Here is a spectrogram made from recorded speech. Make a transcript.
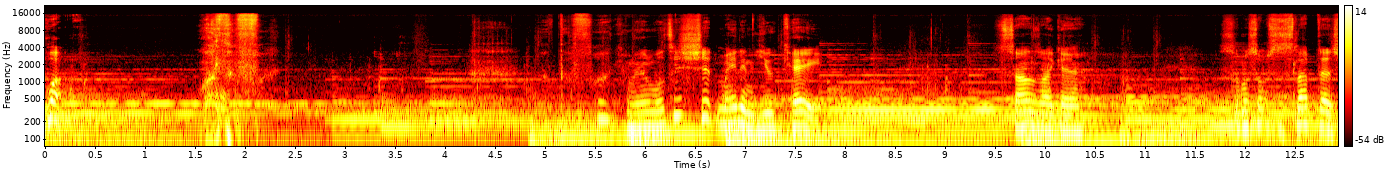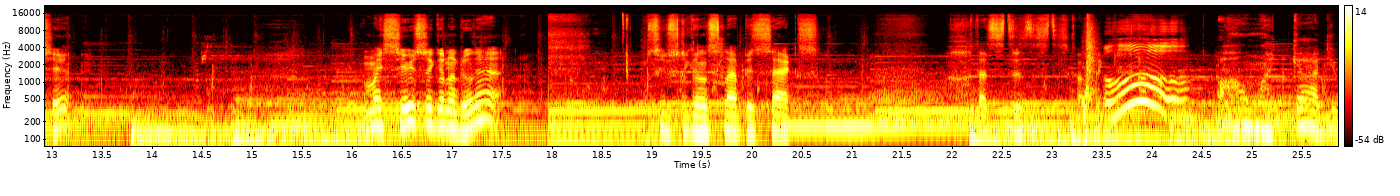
What? What the fuck? Fuck, man? Was this shit made in UK? Sounds like a. Someone's supposed to slap that shit. Am I seriously gonna do that? I'm seriously gonna slap his sacks. That's this is disgusting. Ooh! Oh my god, you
